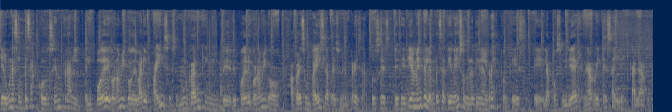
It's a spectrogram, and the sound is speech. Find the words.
y algunas empresas concentran el poder económico de varios países. En un ranking de, poder económico aparece un país y aparece una empresa. Entonces, definitivamente la empresa tiene eso que no tiene el resto, que es eh, la posibilidad de generar riqueza y de escalarla.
